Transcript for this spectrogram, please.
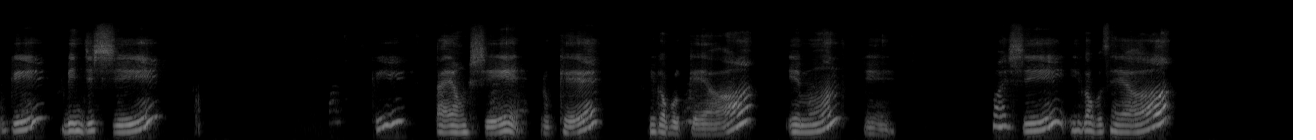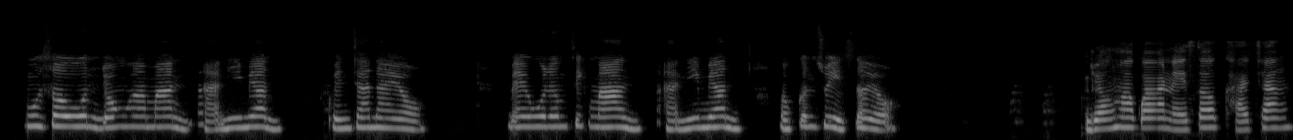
여기 민지 씨, 여기 나영 씨 이렇게 읽어볼게요. 예문 예. 호안 씨 읽어보세요. 무서운 영화만 아니면 괜찮아요. 매운 음식만 아니면 먹을 수 있어요. 영화관에서 가장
